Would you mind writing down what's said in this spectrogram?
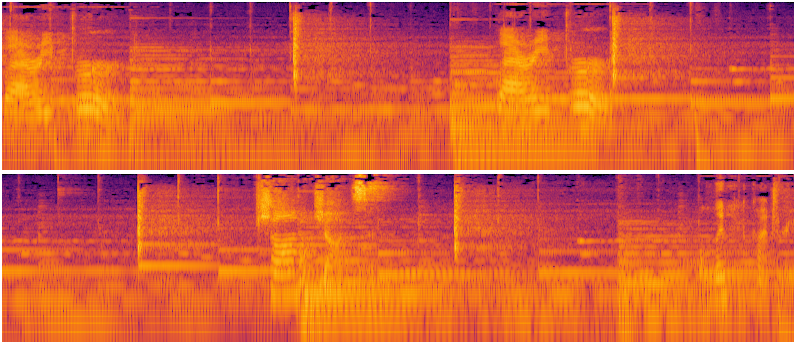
Larry Bird. Larry Bird. Shawn Johnson. Olympic country.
